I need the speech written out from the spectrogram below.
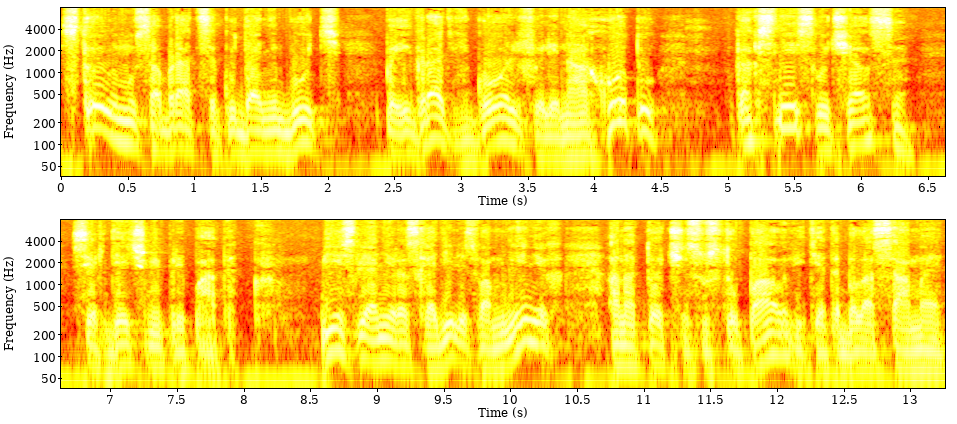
Стоило ему собраться куда-нибудь, поиграть в гольф или на охоту, как с ней случался сердечный припадок. Если они расходились во мнениях, она тотчас уступала, ведь это была самая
